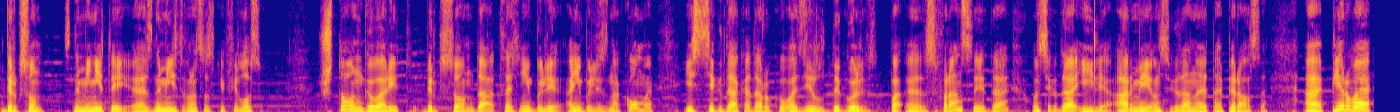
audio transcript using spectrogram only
Бергсон, знаменитый, э, знаменитый французский философ. Что он говорит, Бергсон, да, кстати, они были, они были знакомы, и всегда, когда руководил Деголь э, с Францией, да, он всегда, или армией, он всегда на это опирался. А первое,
